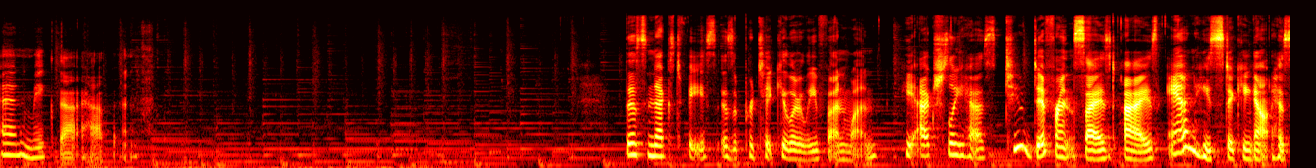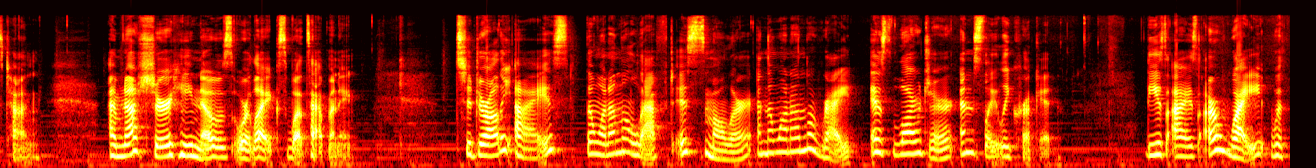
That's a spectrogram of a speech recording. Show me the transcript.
and make that This next face is a particularly fun one. He actually has two different sized eyes and he's sticking out his tongue. I'm not sure he knows or likes what's happening. To draw the eyes, the one on the left is smaller and the one on the right is larger and slightly crooked. These eyes are white with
